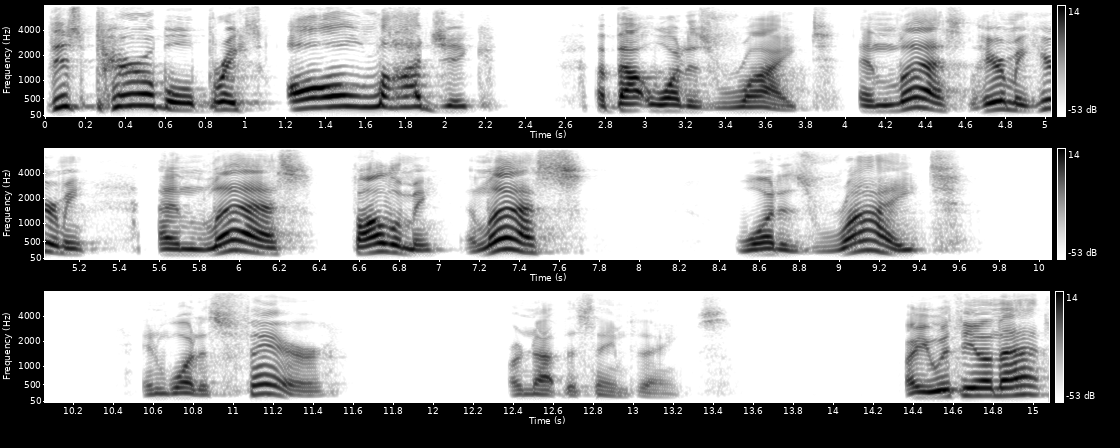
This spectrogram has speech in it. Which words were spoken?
This parable breaks all logic about what is right, unless, hear me, hear me, unless, follow me, unless what is right and what is fair are not the same things. Are you with me on that?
